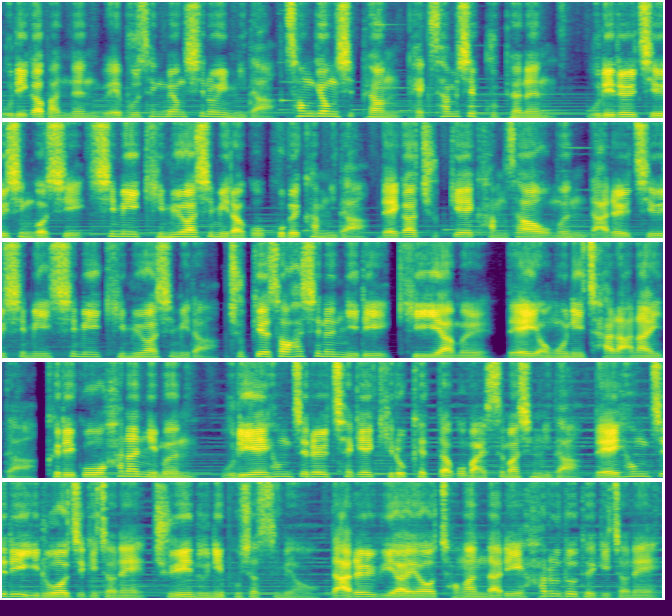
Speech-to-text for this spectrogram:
우리가 받는 외부 생명 신호입니다. 성경 시편 139편은 우리를 지으신 것이 심히 기묘하심이라고 고백합니다. 내가 주께 감사하옴은 나를 지으심이 심히 기묘하심이라. 주께서 하시는 일이 기이함을 내 영혼이 잘 아나이다. 그리고 하나님은 우리의 형질을 책에 기록했다고 말씀하십니다. 내 형질이 이루어지기 전에 주의 눈이 보셨으며 나를 위하여 정한 날이 하루도 되기 전에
